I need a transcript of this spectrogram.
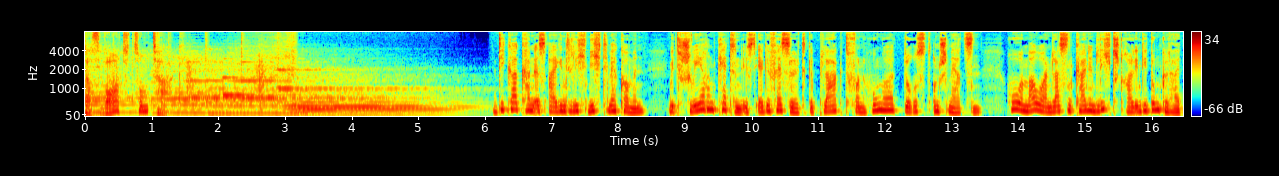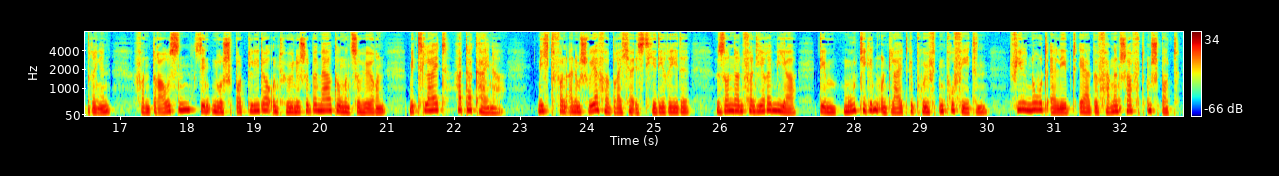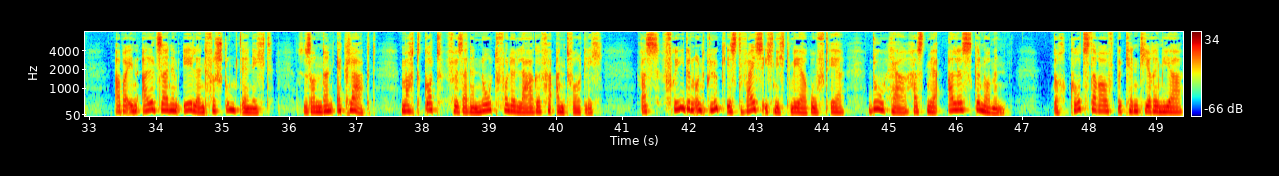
Das Wort zum Tag. Dicker kann es eigentlich nicht mehr kommen. Mit schweren Ketten ist er gefesselt, geplagt von Hunger, Durst und Schmerzen. Hohe Mauern lassen keinen Lichtstrahl in die Dunkelheit dringen. Von draußen sind nur Spottlieder und höhnische Bemerkungen zu hören. Mitleid hat da keiner. Nicht von einem Schwerverbrecher ist hier die Rede, sondern von Jeremia, dem mutigen und leidgeprüften Propheten. Viel Not erlebt er, Gefangenschaft und Spott. Aber in all seinem Elend verstummt er nicht, sondern er klagt, macht Gott für seine notvolle Lage verantwortlich. Was Frieden und Glück ist, weiß ich nicht mehr, ruft er. Du, Herr, hast mir alles genommen. Doch kurz darauf bekennt Jeremia,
